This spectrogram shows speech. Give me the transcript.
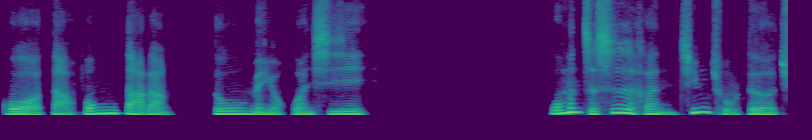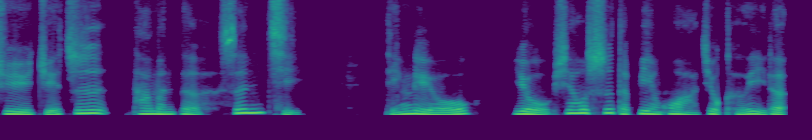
或大风大浪都没有关系。我们只是很清楚的去觉知它们的升起。停留有消失的变化就可以了。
